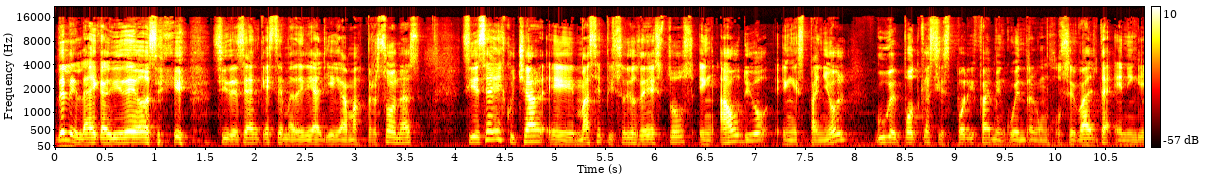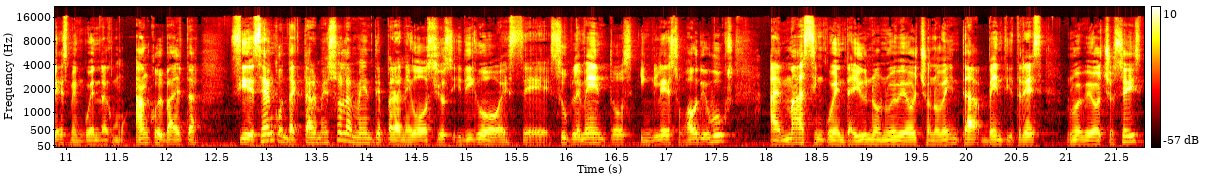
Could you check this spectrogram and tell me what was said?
Denle like al video si, si desean que este material llegue a más personas. Si desean escuchar eh, más episodios de estos en audio, en español, Google Podcast y Spotify me encuentran como José Balta, en inglés me encuentran como Uncle Balta. Si desean contactarme solamente para negocios y digo este, suplementos, inglés o audiobooks, al más 51 9890 23 986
